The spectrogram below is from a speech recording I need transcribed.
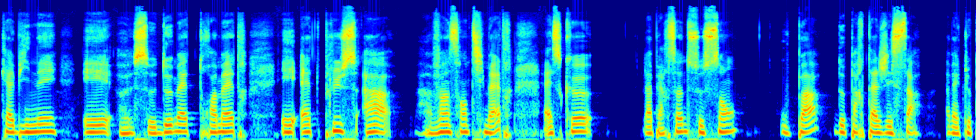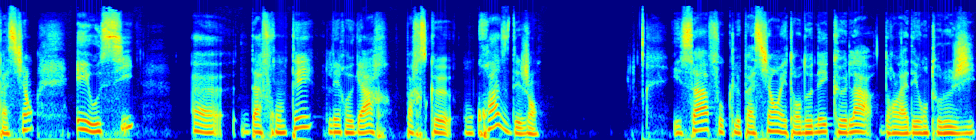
cabinet et euh, ce 2 mètres, 3 mètres et être plus à, à 20 cm. Est-ce que la personne se sent ou pas de partager ça avec le patient et aussi euh, d'affronter les regards parce que on croise des gens. Et ça, faut que le patient, étant donné que là, dans la déontologie,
